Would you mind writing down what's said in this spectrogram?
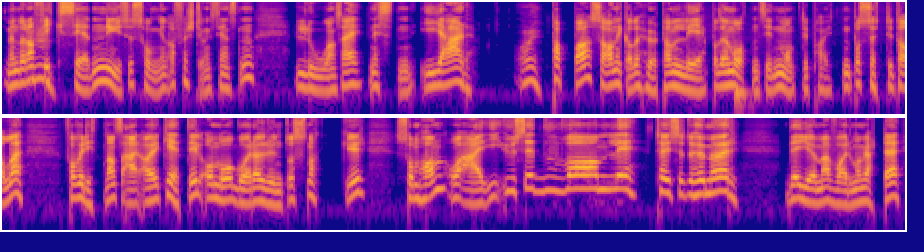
Men når han Mm. fikk se den nye sesongen av Førstegangstjenesten, lo han seg nesten i hjel. Pappa sa han ikke hadde hørt han le på den måten siden Monty Python på 70-tallet. Favoritten hans er Ari Ketil, og nå går han rundt og snakker som han, og er i usedvanlig tøysete humør. Det gjør meg varm om hjertet.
